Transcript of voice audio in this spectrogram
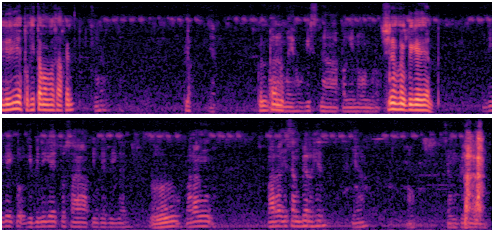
Hindi, pakita mo nga sa akin. Oo. Ganda Parang no. may hugis na Panginoon bro. Sino nagbigay yan? Binigay ko, ibinigay ito sa aking kaibigan. Ah, Parang, parang isang birhen. Yan. Oh, isang birhen.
